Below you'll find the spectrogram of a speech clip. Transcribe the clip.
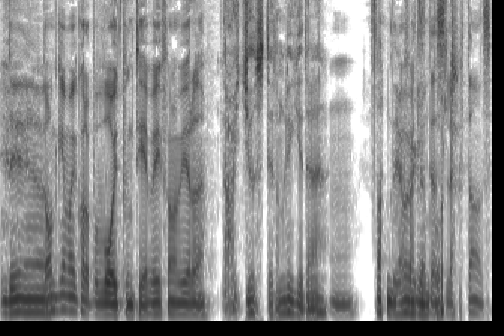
det, De kan man ju kolla på void.tv ifall man vill göra det. ja, just det, de ligger där. Mm. Ja, det Jag har jag faktiskt glömt bort. släppt ens.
